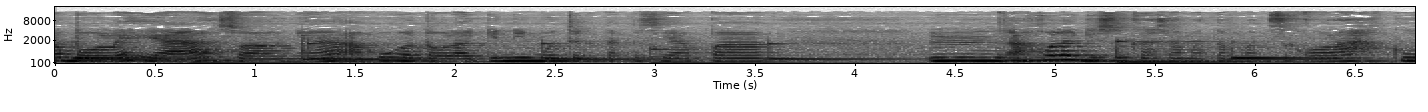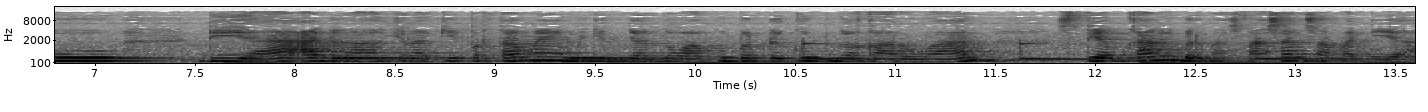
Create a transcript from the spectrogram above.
Cerita boleh ya? Soalnya aku nggak tahu lagi nih mau cerita ke siapa. Hmm, aku lagi suka sama teman sekolahku. Dia adalah laki-laki pertama yang bikin jantung aku berdegup nggak karuan setiap kali berpas-pasan sama dia.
